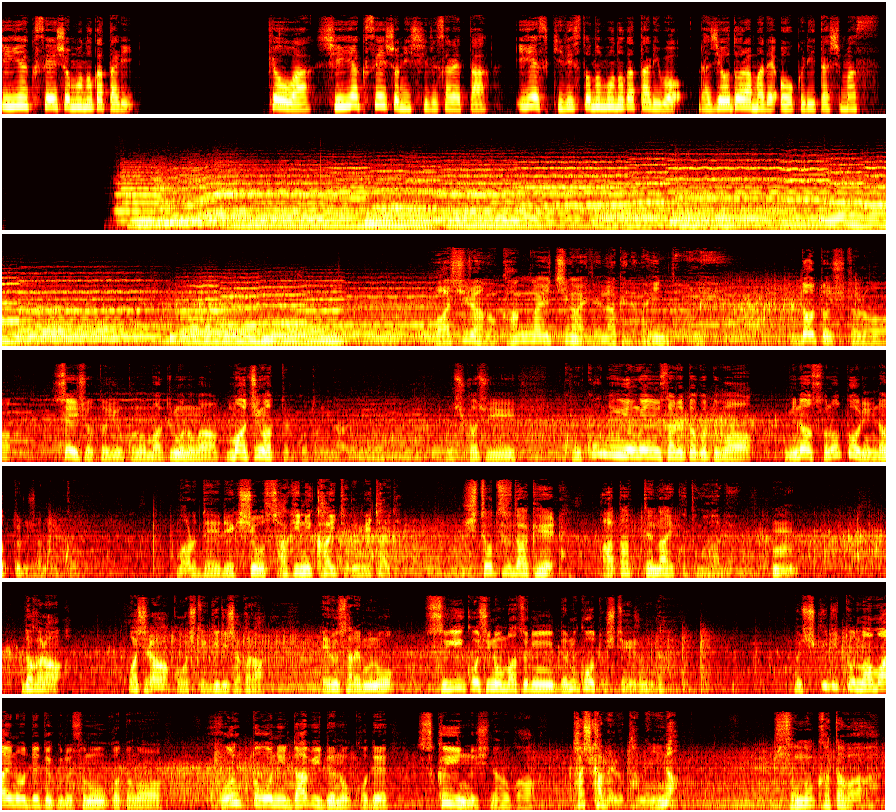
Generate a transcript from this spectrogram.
新約聖書物語。今日は新約聖書に記されたイエス・キリストの物語をラジオドラマでお送りいたします。わしらの考え違いでなければいいんだがね。だとしたら聖書というこの巻物が間違ってることになるしかしここに予言されたことは皆その通りになってるじゃないか。まるで歴史を先に書いてるみたいだ。一つだけ当たってないことがある。うん。だからわしらはこうしてギリシャからエルサレムの杉越の祭りに出向こうとしているんだ。しきりと名前の出てくるそのお方が本当にダビデの子で救い主なのか確かめるためにな。その方は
